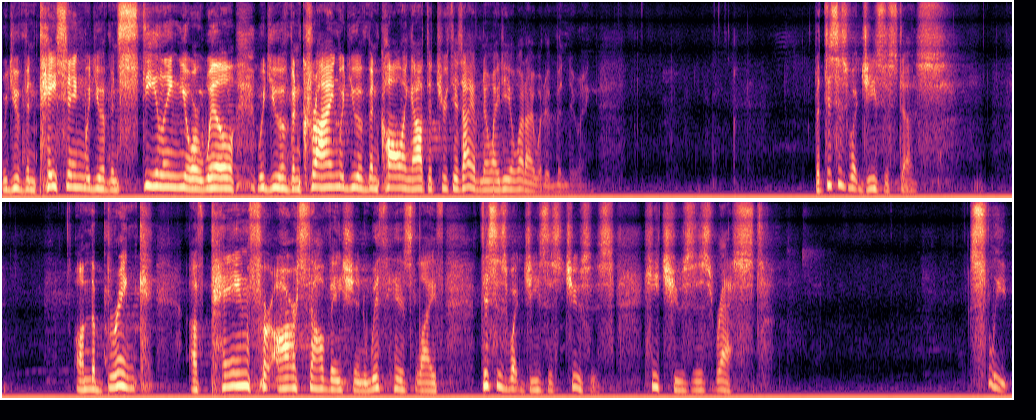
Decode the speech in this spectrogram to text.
Would you have been pacing? Would you have been steeling your will? Would you have been crying? Would you have been calling out? The truth is, I have no idea what I would have been doing. But this is what Jesus does. On the brink of paying for our salvation with his life, this is what Jesus chooses. He chooses rest, sleep,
